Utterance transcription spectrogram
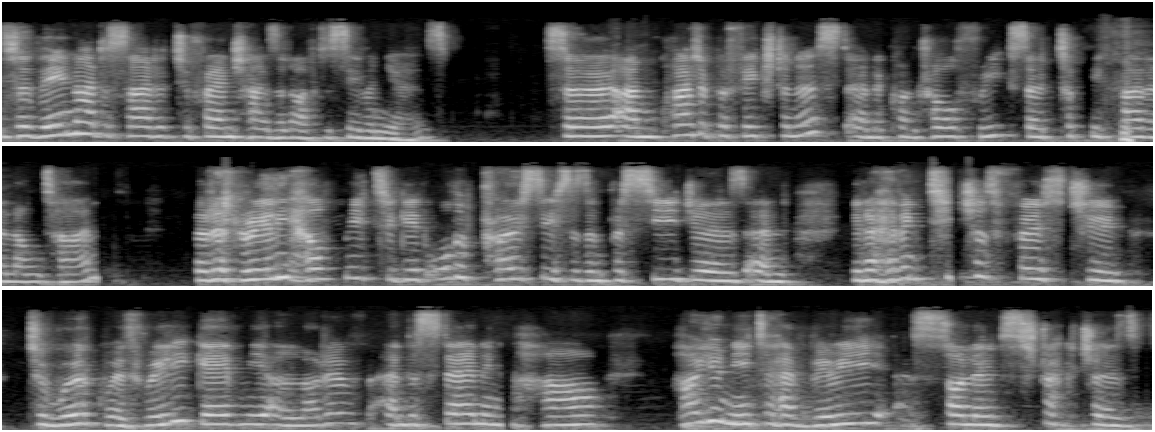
And so then I decided to franchise it after seven years. So I'm quite a perfectionist and a control freak, so it took me quite a long time but it really helped me to get all the processes and procedures and you know having teachers first to to work with really gave me a lot of understanding how how you need to have very solid structures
